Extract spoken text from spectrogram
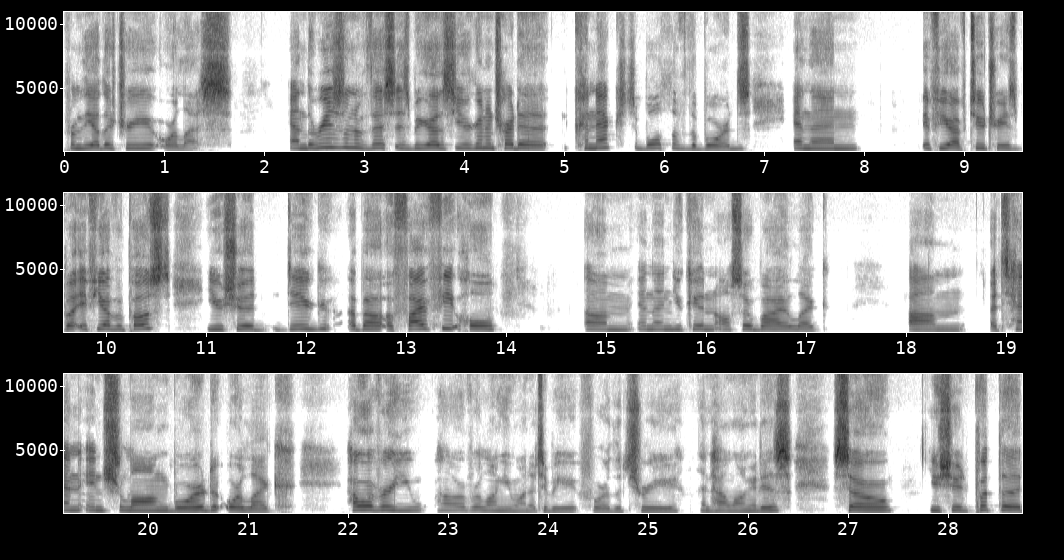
from the other tree or less. And the reason of this is because you're going to try to connect both of the boards and then if you have two trees, but if you have a post, you should dig about a five feet hole um, and then you can also buy like um, a 10 inch long board or like however you however long you want it to be for the tree and how long it is. So you should put the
